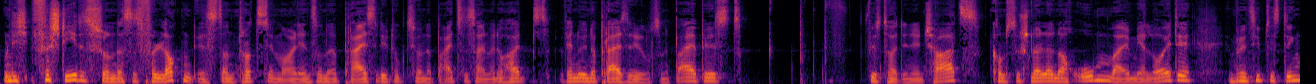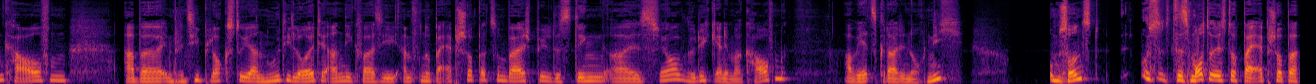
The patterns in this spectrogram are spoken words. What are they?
und ich verstehe das schon, dass es verlockend ist, dann trotzdem mal in so einer Preisreduktion dabei zu sein, weil du halt, wenn du in der Preisreduktion dabei bist, wirst du halt in den Charts, kommst du schneller nach oben, weil mehr Leute im Prinzip das Ding kaufen. Aber im Prinzip lockst du ja nur die Leute an, die quasi einfach nur bei AppShopper zum Beispiel das Ding als, ja, würde ich gerne mal kaufen, aber jetzt gerade noch nicht. Umsonst das Motto ist doch bei AppShopper,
